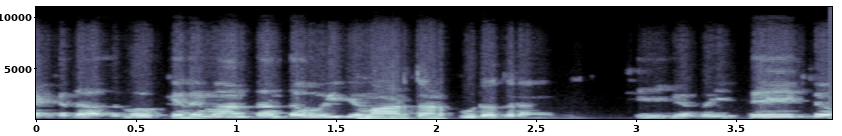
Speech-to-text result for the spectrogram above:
ਇੱਕ 10 ਮੌਕੇ ਤੇ ਮਾਨਤਾਨ ਤਾਂ ਹੋਈ ਜਾਊ। ਮਾਣ ਤਾਣ ਪੂਰਾ ਕਰਾਂਗੇ ਬਾਈ। ਠੀਕ ਹੈ ਬਈ। ਤੇ ਜੋ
